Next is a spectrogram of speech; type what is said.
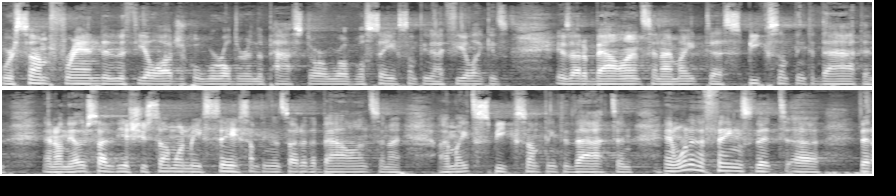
where some friend in the theological world or in the pastoral world will say something that I feel like is, is out of balance, and I might uh, speak something to that. And, and on the other side of the issue, someone may say something that's out of the balance, and I, I might speak something to that. And, and one of the things that, uh, that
